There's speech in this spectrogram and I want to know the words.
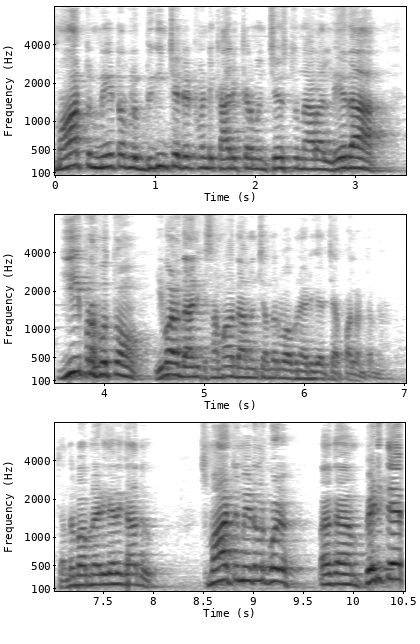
స్మార్ట్ మీటర్లు బిగించేటటువంటి కార్యక్రమం చేస్తున్నారా లేదా? ఈ ప్రభుత్వం ఇవాళ దానికి సమాధానం చంద్రబాబు నాయుడు గారు చెప్పాలంటున్నా చంద్రబాబు నాయుడు గారే కాదు. స్మార్ట్ మీటర్లు పెడితే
